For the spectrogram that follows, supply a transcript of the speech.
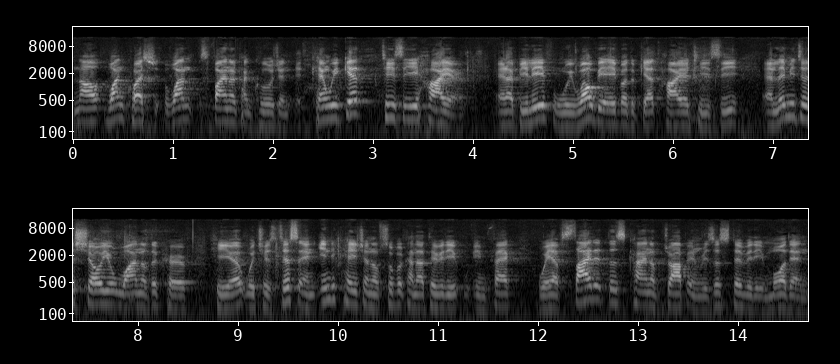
Now, one question, one final conclusion. Can we get TCE higher? And I believe we will be able to get higher TC. And let me just show you one of the curve here, which is just an indication of superconductivity. In fact, we have cited this kind of drop in resistivity more than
